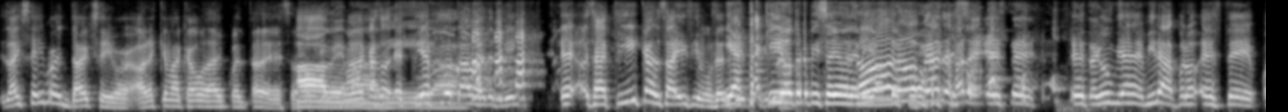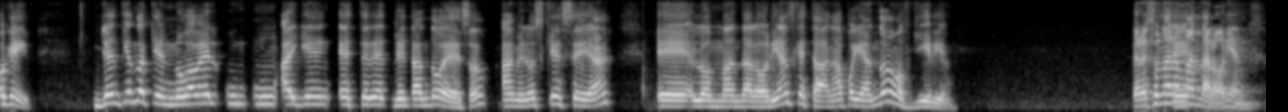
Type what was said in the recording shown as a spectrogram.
Lightsaber, Darksaber. Ahora es que me acabo de dar cuenta de eso. Ave Ok, no me hagas caso, estoy explotado. gente, estoy bien- eh, o sea, estoy cansadísimo. o sea, Y estoy- hasta aquí otro episodio de No, no, espérate, espérate. Este, tengo un viaje. Mira, pero este, ok. Yo entiendo que no va a haber un, un- alguien este, re- retando eso, a menos que sea eh, los Mandalorians que estaban apoyando a Moff Gideon. Pero eso no eran Eh, Mandalorians.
